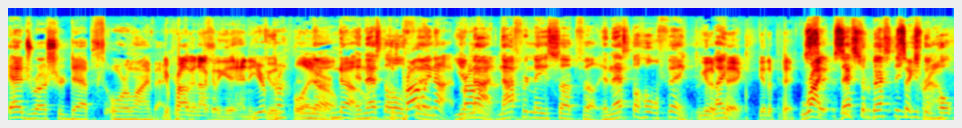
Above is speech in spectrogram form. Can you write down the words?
edge rusher depth or linebacker. You're probably not going to get any You're good pro- player. No, No. and that's the whole Probably thing. not. You're Probably not. not. Not for Nate Sudfeld, and that's the whole thing. You get a Like, pick. Get a pick. Right, Six- that's the best thing you can round. hope.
